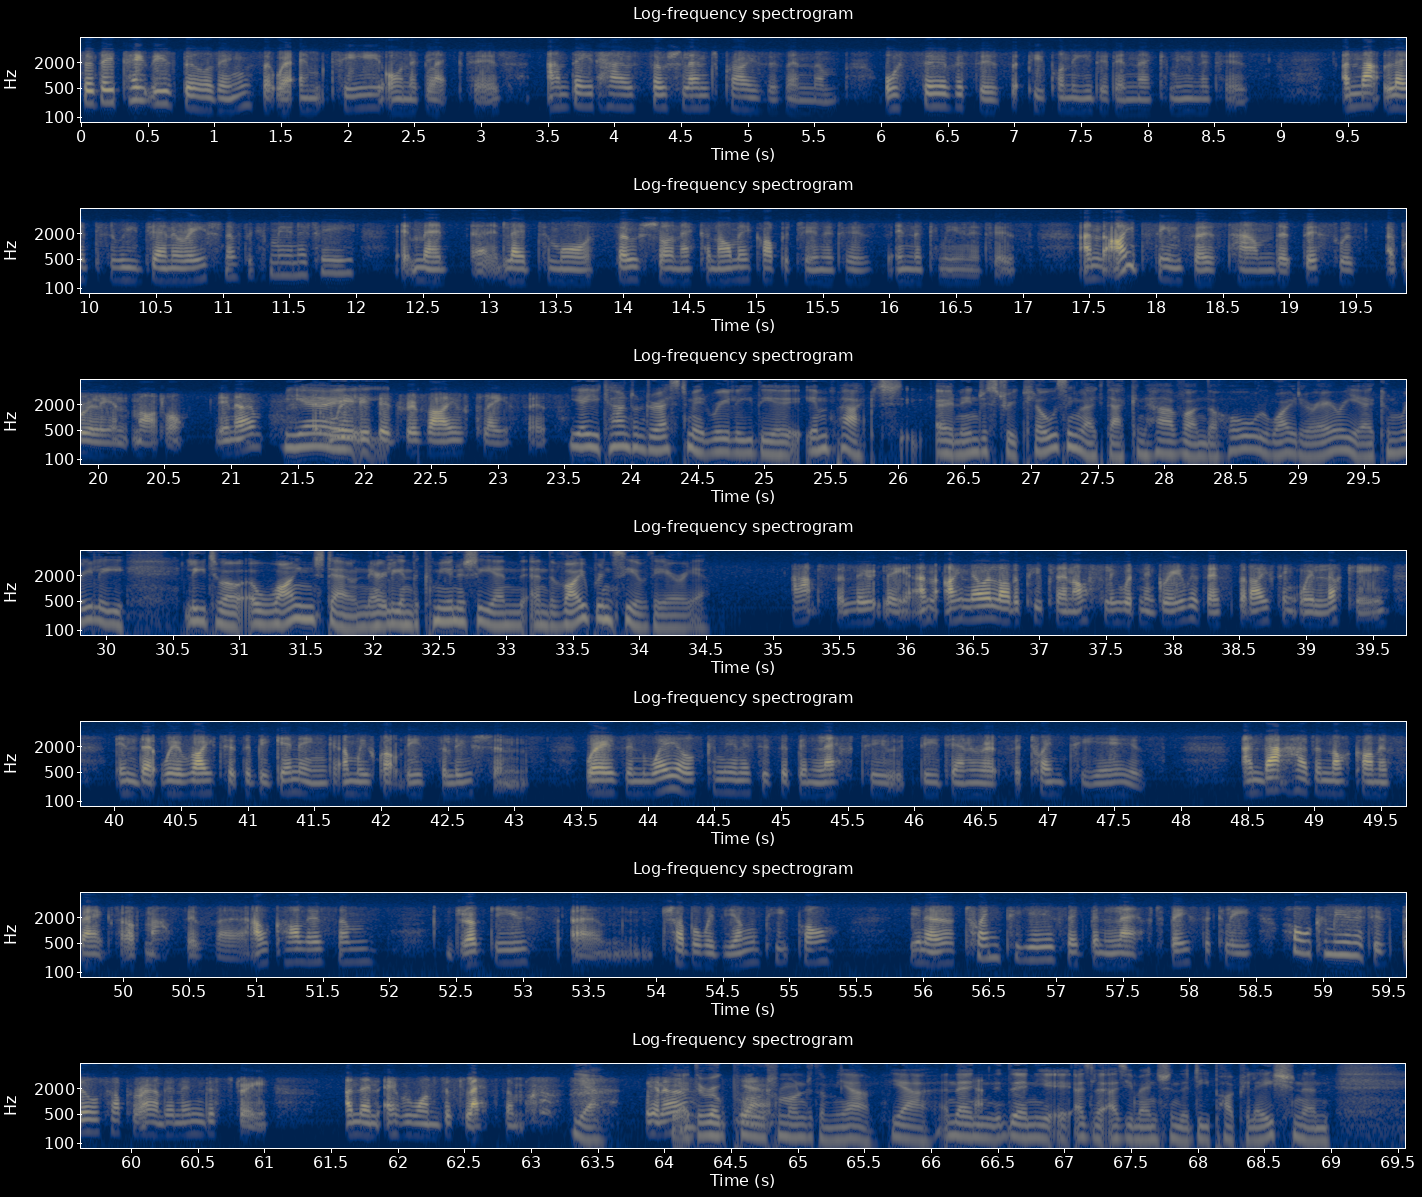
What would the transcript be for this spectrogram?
So they'd take these buildings that were empty or neglected and they'd house social enterprises in them or services that people needed in their communities. And that led to regeneration of the community. It, med, it led to more social and economic opportunities in the communities. And I'd seen firsthand that this was a brilliant model you know? Yeah. It really did revive places. Yeah, you can't underestimate really the impact an industry closing like that can have on the whole wider area. It can really lead to a, a wind down nearly in the community and, and the vibrancy of the area. Absolutely. And I know a lot of people in Offaly wouldn't agree with this, but I think we're lucky in that we're right at the beginning and we've got these solutions. Whereas in Wales, communities have been left to degenerate for 20 years and that had a knock-on effect of massive uh, alcoholism, drug use, um, trouble with young people. You know, 20 years they've been left. Basically, whole communities built up around an industry, and then everyone just left them. Yeah. you know, yeah, the rug pulled yeah. from under them. Yeah, yeah, and then yeah. then you, as as you mentioned, the depopulation and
